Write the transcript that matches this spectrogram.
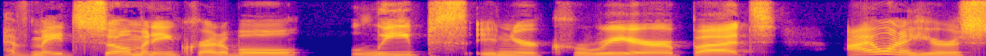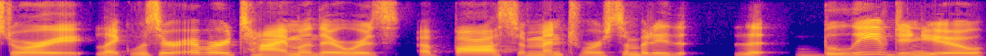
have made so many incredible leaps in your career, but I want to hear a story. Like, was there ever a time when there was a boss, a mentor, somebody that, that believed in you,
